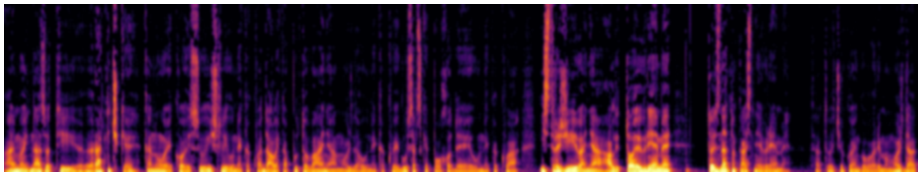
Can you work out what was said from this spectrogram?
ajmo ih nazvati ratničke kanue koji su išli u nekakva daleka putovanja, možda u nekakve gusarske pohode, u nekakva istraživanja, ali to je vrijeme, to je znatno kasnije vrijeme sad već o kojem govorimo, možda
